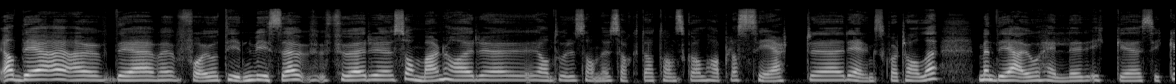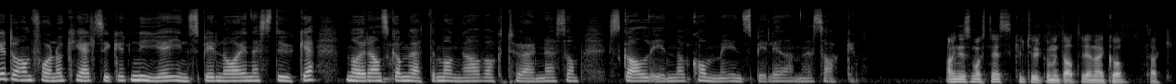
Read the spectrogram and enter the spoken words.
Ja, det, det, får jo tiden vise. Før sommeren har eh, Jan Tore Sanner sagt at han skal ha plassert eh, regjeringskvartalet, men det er jo heller ikke sikkert. Og han får nok helt sikkert nye innspill nå i neste uke, når han skal møte mange av aktørene som skal inn og komme med innspill i denne saken. Agnes Moxnes, kulturkommentator i NRK, takk.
